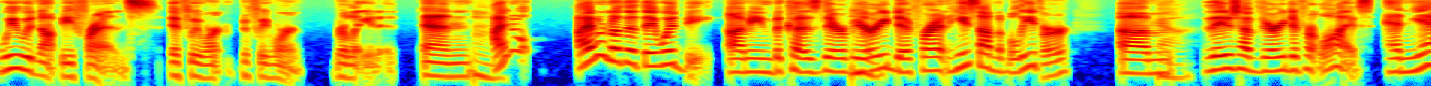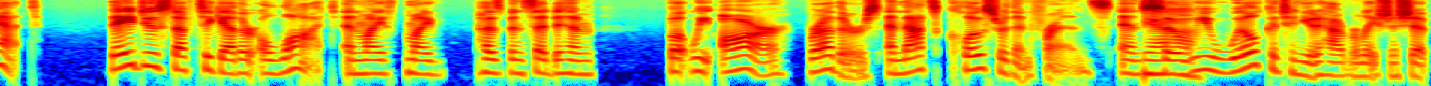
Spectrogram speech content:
we would not be friends if we weren't if we weren't related and mm. i don't i don't know that they would be i mean because they're hmm. very mm. different he's not a believer um, yeah. they just have very different lives and yet they do stuff together a lot. And my my husband said to him, but we are brothers and that's closer than friends. And yeah. so we will continue to have relationship.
